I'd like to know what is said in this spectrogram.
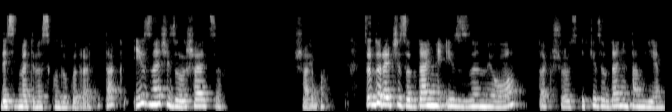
10 метрів на секунду в квадраті. Так? І, значить, залишається шайба. Це, до речі, завдання із ЗНО. Так що ось такі завдання там є.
